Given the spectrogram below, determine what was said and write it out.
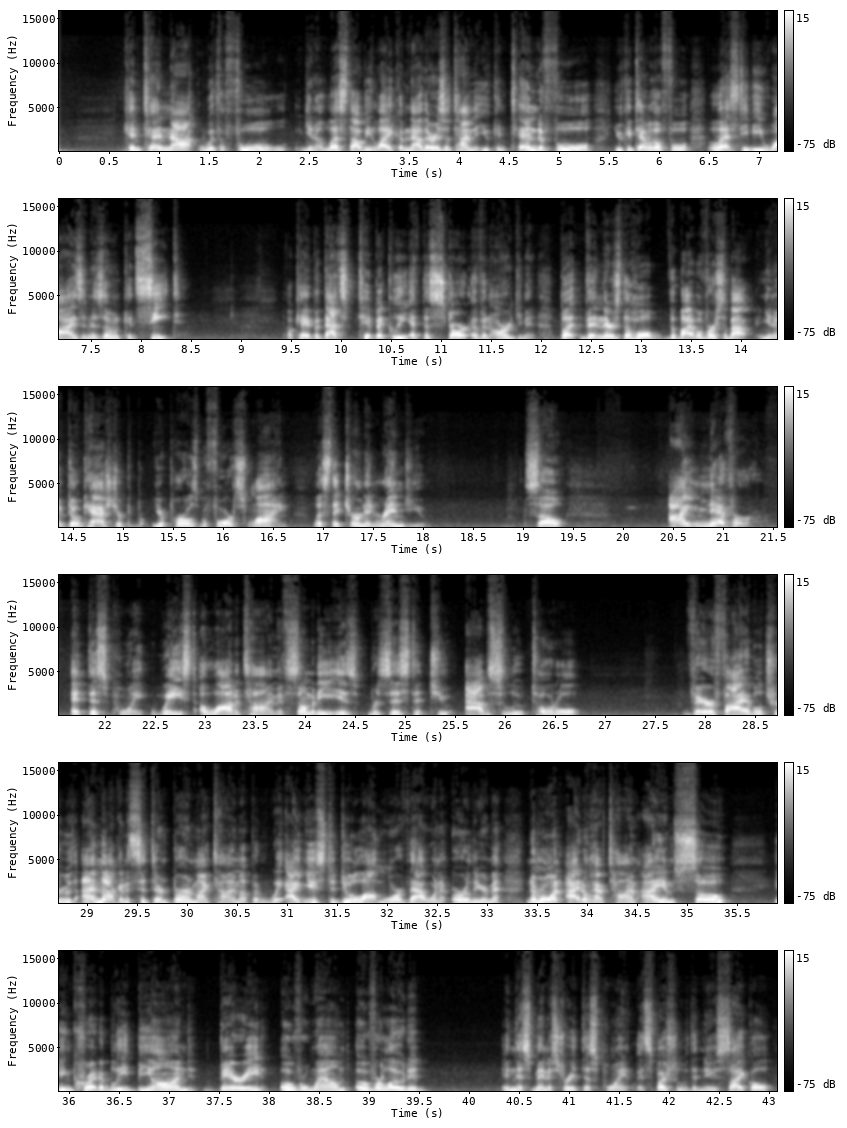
Contend not with a fool, you know, lest thou be like him. Now, there is a time that you contend a fool, you contend with a fool, lest he be wise in his own conceit. Okay, but that's typically at the start of an argument. But then there's the whole the Bible verse about, you know, don't cast your your pearls before swine, lest they turn and rend you. So I never at this point waste a lot of time. If somebody is resistant to absolute total verifiable truth i'm not going to sit there and burn my time up and wait. I used to do a lot more of that when earlier number one i don't have time. I am so incredibly beyond buried overwhelmed overloaded in this ministry at this point especially with the news cycle.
